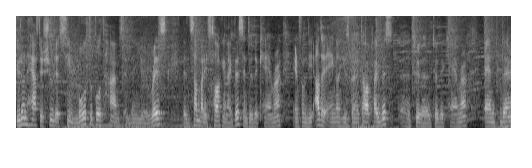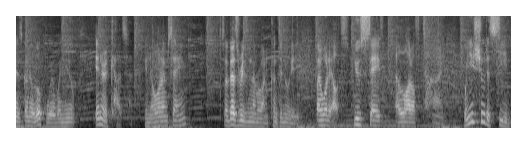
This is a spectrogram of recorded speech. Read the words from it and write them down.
You don't have to shoot a scene multiple times and then you risk that somebody's talking like this into the camera and from the other angle he's going to talk like this uh, to, uh, to the camera and then it's going to look weird when you intercut. You know what I'm saying? So that's reason number one, continuity. But what else? You save a lot of time. When you shoot a scene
